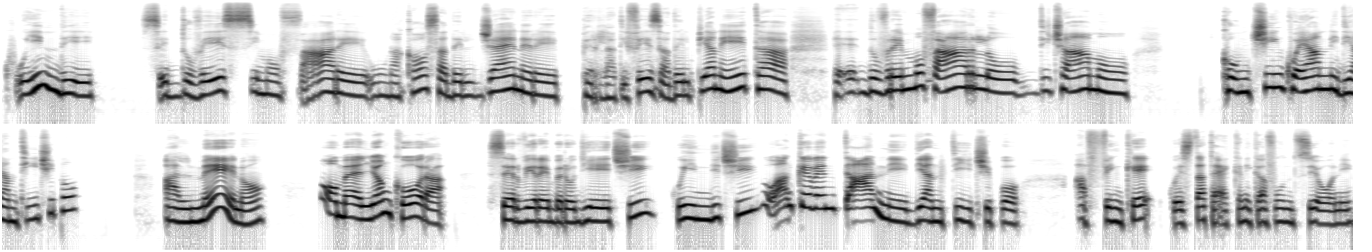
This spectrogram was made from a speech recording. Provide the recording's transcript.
Quindi, se dovessimo fare una cosa del genere per la difesa del pianeta, eh, dovremmo farlo, diciamo, con cinque anni di anticipo? Almeno? O meglio ancora, servirebbero dieci, 15 o anche 20 anni di anticipo affinché questa tecnica funzioni.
